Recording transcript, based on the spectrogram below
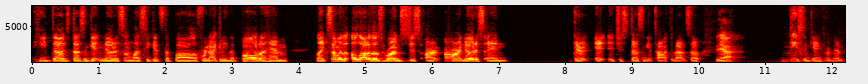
he does doesn't get noticed unless he gets the ball. If we're not getting the ball to him, like some of the, a lot of those runs just aren't aren't noticed, and there it, it just doesn't get talked about. So Yeah, decent game from him.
